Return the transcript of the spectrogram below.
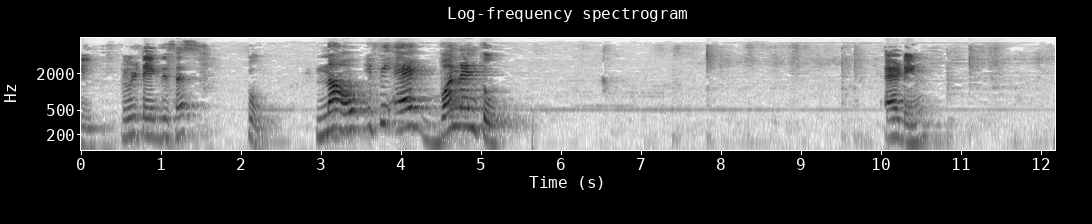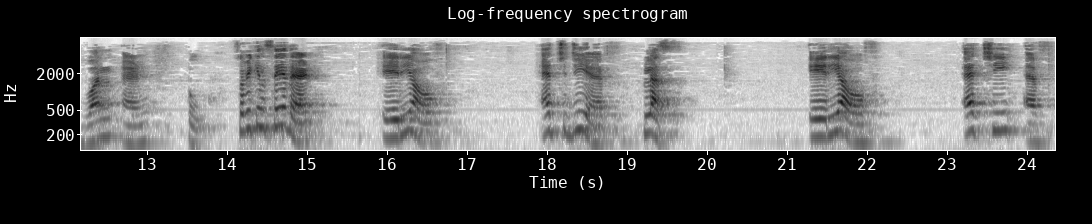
We will take this as 2. Now, if we add 1 and 2, adding 1 and 2. So, we can say that area of HGF plus area of HEF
